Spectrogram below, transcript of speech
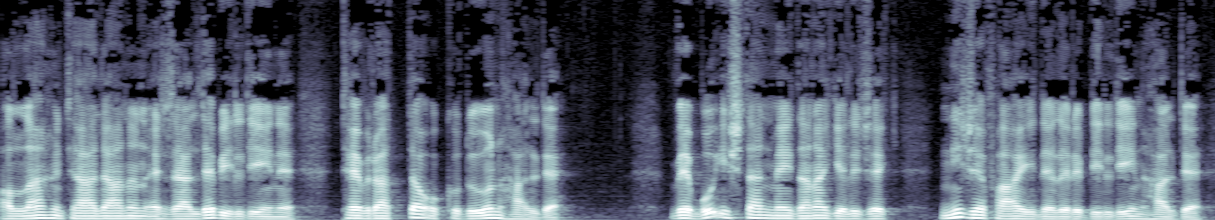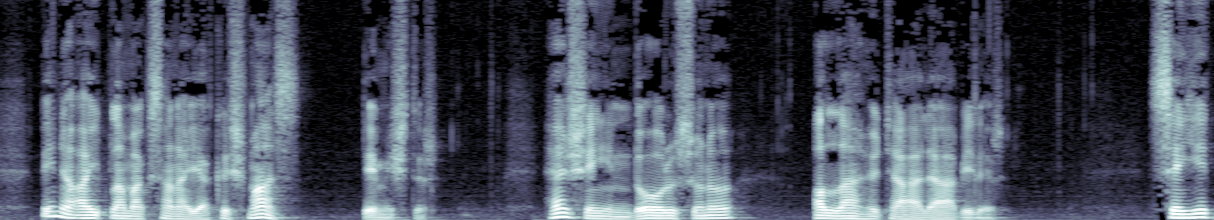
Allahü Teala'nın ezelde bildiğini Tevrat'ta okuduğun halde ve bu işten meydana gelecek nice faydeleri bildiğin halde beni ayıplamak sana yakışmaz demiştir. Her şeyin doğrusunu Allahü Teala bilir. Seyyid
